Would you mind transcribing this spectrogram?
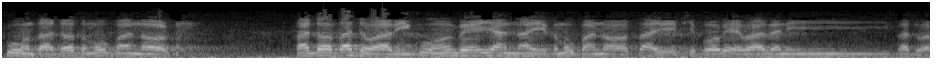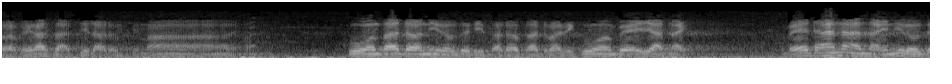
ကုဝံတတော်သမုပ္ပန္နောသတ္တောတတ္တဝါသည်ကုဝံဘေယ၌သမုပ္ပန္နောစ၍ဖြစ်ပေါ်ခဲ့ပါသနည်း တတ္တဝါကဘယ်ကစဖြစ်လာတော့ရှင်မှာကုဝံတတော်နိရောဓတိတတ္တောတတ္တဝါသည်ကုဝံဘေယ၌ဘယ်ဌာန၌နိရောဓ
